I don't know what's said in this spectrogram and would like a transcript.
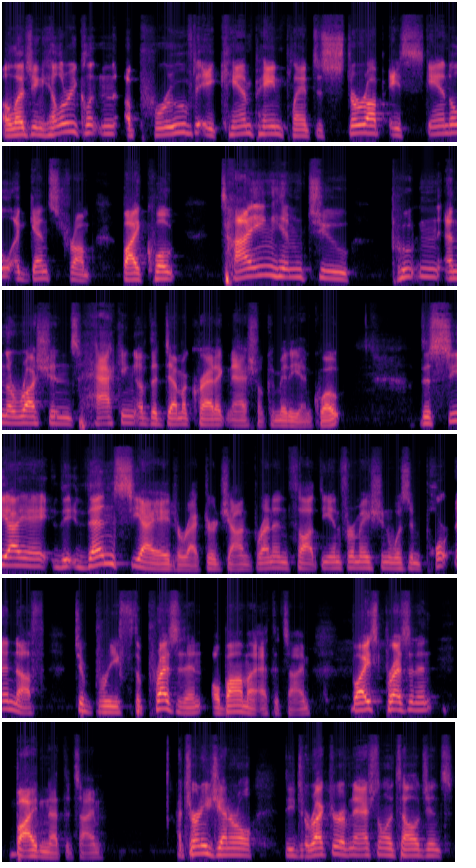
alleging Hillary Clinton approved a campaign plan to stir up a scandal against Trump by, quote, tying him to Putin and the Russians hacking of the Democratic National Committee, end quote. The CIA, the then CIA director, John Brennan, thought the information was important enough to brief the president, Obama at the time, Vice President Biden at the time, Attorney General, the Director of National Intelligence,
